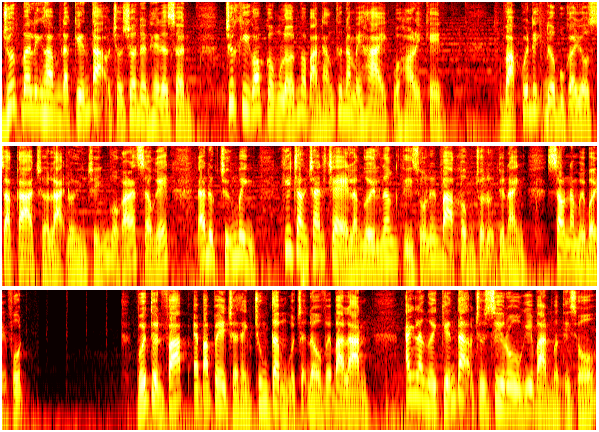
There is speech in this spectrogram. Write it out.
Jude Bellingham đã kiến tạo cho Jordan Henderson trước khi góp công lớn vào bàn thắng thứ 52 của Harry Kane. Và quyết định đưa Bukayo Saka trở lại đội hình chính của Gareth Southgate đã được chứng minh khi chàng trai trẻ là người nâng tỷ số lên 3-0 cho đội tuyển Anh sau 57 phút. Với tuyển Pháp, Mbappe trở thành trung tâm của trận đấu với Ba Lan. Anh là người kiến tạo cho Giroud ghi bàn mở tỷ số,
